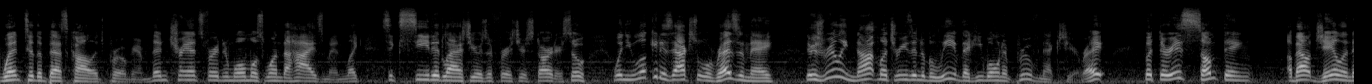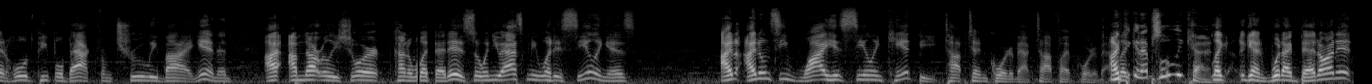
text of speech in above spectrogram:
Went to the best college program, then transferred and almost won the Heisman. Like, succeeded last year as a first year starter. So when you look at his actual resume, there's really not much reason to believe that he won't improve next year, right? But there is something about Jalen that holds people back from truly buying in. And I, I'm not really sure kind of what that is. So when you ask me what his ceiling is, I, I don't see why his ceiling can't be top 10 quarterback, top five quarterback. I Like- think it absolutely can. like again, would I bet on it?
